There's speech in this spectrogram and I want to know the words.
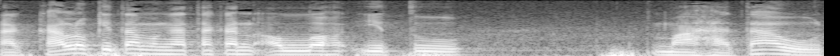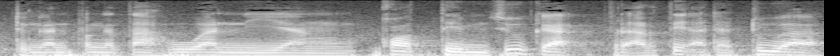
Nah, kalau kita mengatakan Allah itu maha tahu dengan pengetahuan yang kodim juga berarti ada dua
